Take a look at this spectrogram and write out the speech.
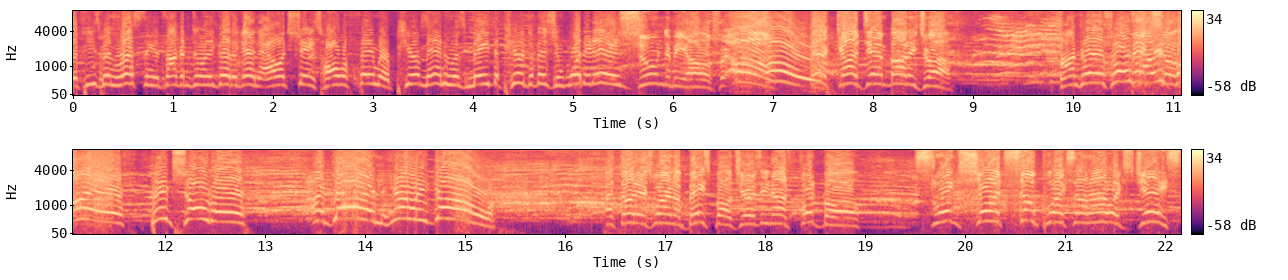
if he's been resting, it's not going to do any good. Again, Alex Chase, Hall of Famer, pure man who has made the pure division what it is. Soon to be Hall of Fame. Oh, Oh. that goddamn body drop. Andreas Reyes Big in shoulder. fire. Big shoulder. Again. Here we go. I thought he was wearing a baseball jersey, not football. Slingshot suplex on Alex Jace.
